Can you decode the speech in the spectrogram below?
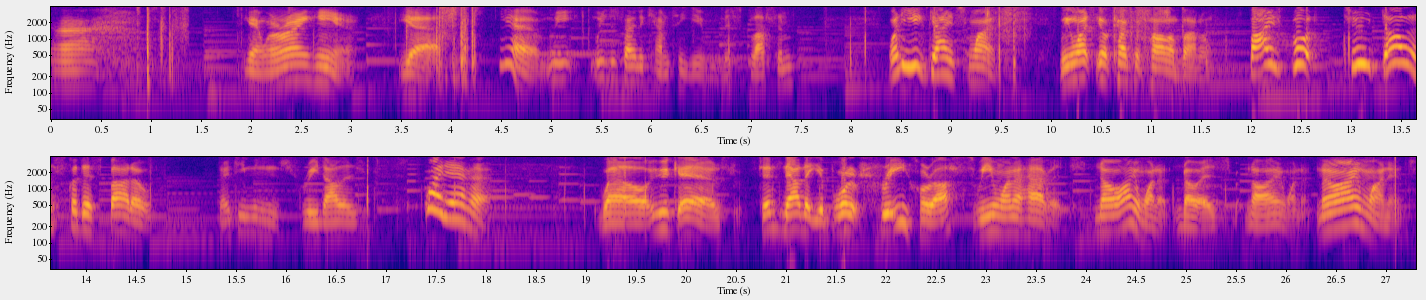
Ah, yeah, we're right here. Yeah, yeah, we we decided to come to you, Miss Blossom. What do you guys want? We want your Coca-Cola bottle. Five foot two dollars for this bottle. Don't you mean three dollars? Whatever. Well, who cares? Since now that you bought it free for us, we want to have it. No, I want it. No, it's no, I want it. No, I want it.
